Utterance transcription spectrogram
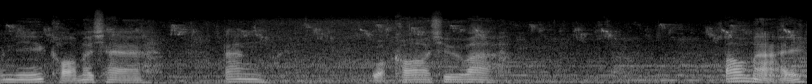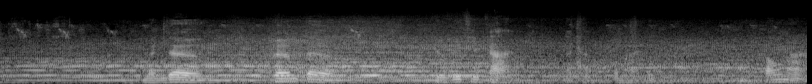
วันนี้ขอมาแชร์ ตั้งหัวข้อชื่อว่า เป้าหมาย เหมือนเดิม เพิ่มเติม คือวิธีการนะครับประมาณนี้เป้าหมา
